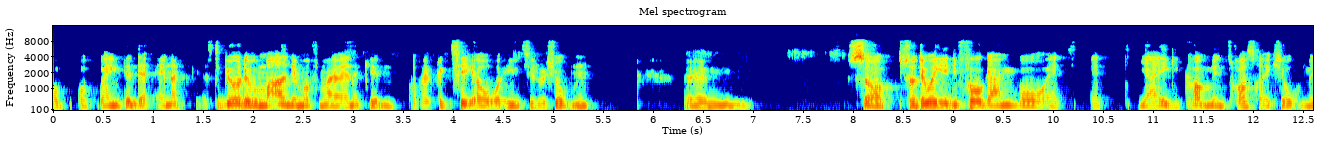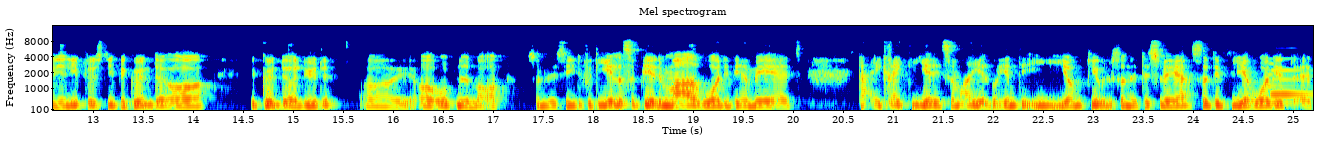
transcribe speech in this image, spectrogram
at, at bringe den der anerkendelse, altså det gjorde det jo meget nemmere for mig at anerkende og reflektere over hele situationen. Øhm, så, så det var en af de få gange, hvor at, at jeg ikke kom med en trodsreaktion, men jeg lige pludselig begyndte at, begyndte at lytte og, og åbnede mig op, jeg vil sige det. Fordi ellers så bliver det meget hurtigt det her med, at der er ikke rigtig så meget hjælp at hente i, i omgivelserne, desværre, så det bliver hurtigt, at,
